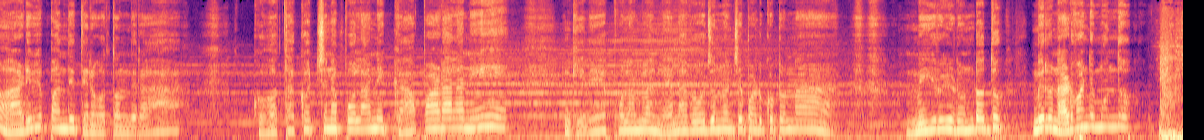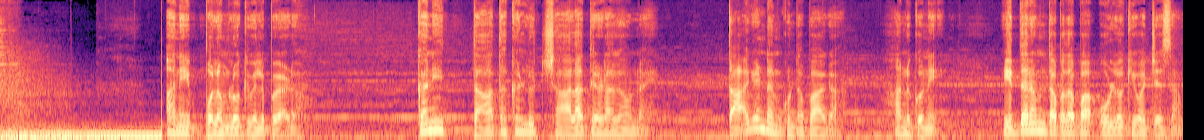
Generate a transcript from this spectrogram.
అడవి పంది తిరుగుతుందిరా. కోతకొచ్చిన పొలాన్ని కాపాడాలని గిరే పొలంలో నెల రోజుల నుంచి పడుకుంటున్నా. మీరు ఈడు ఉండొద్దు మీరు నడవండి ముందు. అని పొలంలోకి వెళ్ళిపోయాడు. కానీ తాత కళ్ళు చాలా తేడాగా ఉన్నాయి. తాగిండి అనుకుంటా బాగా. అనుకుని ఇద్దరం దబదబా ఊళ్ళోకి వచ్చేసాం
